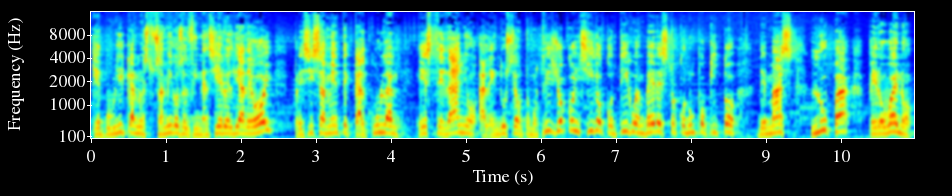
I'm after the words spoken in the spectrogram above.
que publican nuestros amigos del financiero el día de hoy. Precisamente calculan este daño a la industria automotriz. Yo coincido contigo en ver esto con un poquito de más lupa, pero bueno,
